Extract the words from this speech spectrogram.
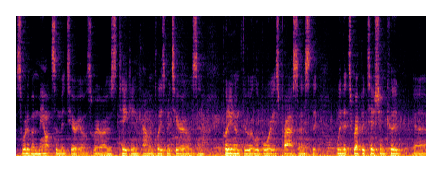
sort of amounts of materials where I was taking commonplace materials and putting them through a laborious process that with its repetition could uh,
